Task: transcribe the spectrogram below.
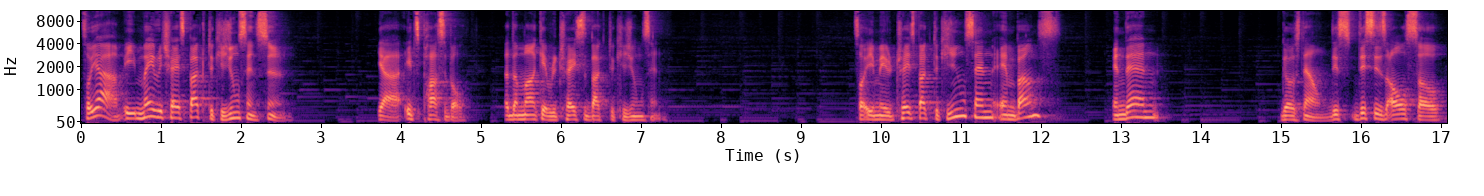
So yeah, it may retrace back to Kijun Sen soon. Yeah, it's possible that the market retraces back to Kijun Sen. So it may retrace back to Kijun Sen and bounce, and then goes down. This, this is also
